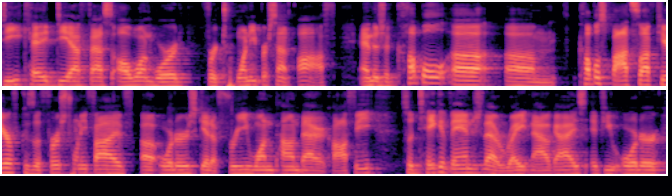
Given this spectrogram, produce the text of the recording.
DKDFS, all one word, for 20% off. And there's a couple uh, um, couple spots left here because the first 25 uh, orders get a free one pound bag of coffee. So take advantage of that right now, guys. If you order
